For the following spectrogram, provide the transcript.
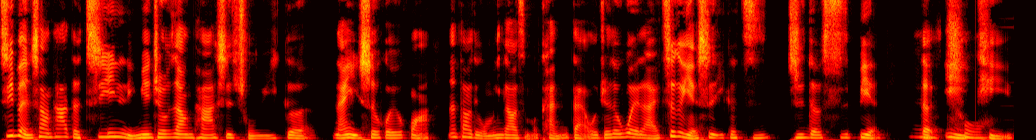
基本上，它的基因里面就让它是处于一个难以社会化。那到底我们应该要怎么看待？我觉得未来这个也是一个值值得思辨的议题。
